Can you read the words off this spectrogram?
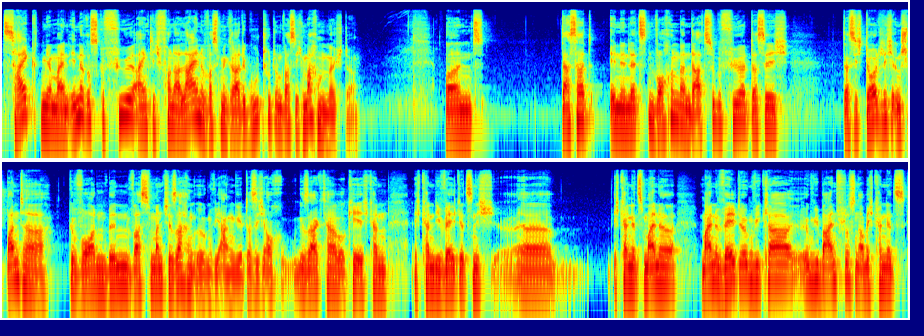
zeigt mir mein inneres Gefühl eigentlich von alleine, was mir gerade gut tut und was ich machen möchte. Und das hat in den letzten Wochen dann dazu geführt, dass ich, dass ich deutlich entspannter geworden bin, was manche Sachen irgendwie angeht. Dass ich auch gesagt habe, okay, ich kann, ich kann die Welt jetzt nicht, äh, ich kann jetzt meine, meine Welt irgendwie klar irgendwie beeinflussen, aber ich kann jetzt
